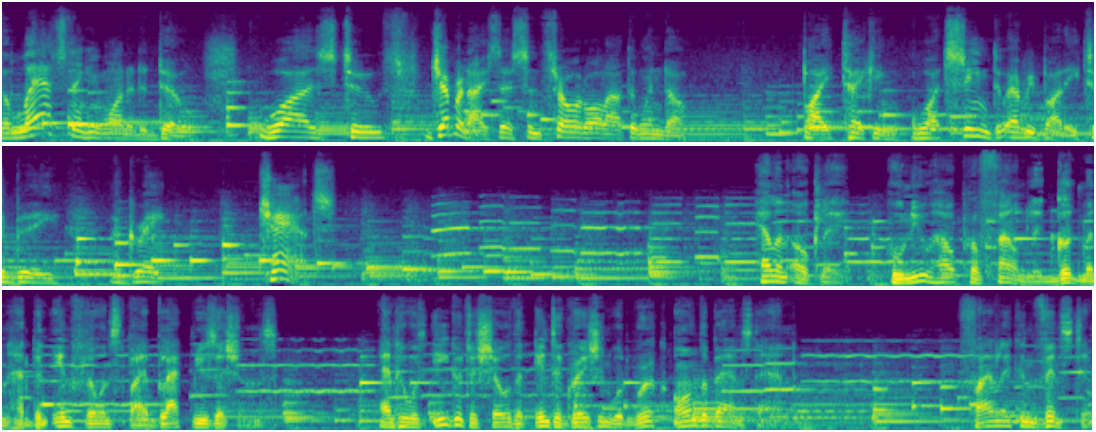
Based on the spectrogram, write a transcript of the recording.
the last thing he wanted to do was to jeopardize this and throw it all out the window by taking what seemed to everybody to be a great chance. Helen Oakley, who knew how profoundly Goodman had been influenced by black musicians, and who was eager to show that integration would work on the bandstand, finally convinced him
